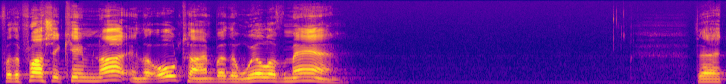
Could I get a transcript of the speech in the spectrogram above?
for the prophecy came not in the old time by the will of man. That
